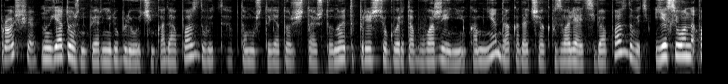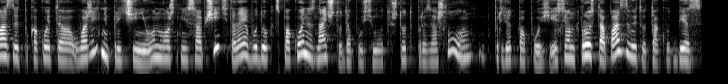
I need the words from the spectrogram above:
попроще. Ну, я тоже, например, не люблю очень, когда опаздывают, потому что я тоже считаю, что, ну, это прежде всего говорит об уважении ко мне, да, когда человек позволяет себе опаздывать. Если он опаздывает по какой-то уважительной причине, он может мне сообщить, и тогда я буду спокойно знать, что, допустим, вот что-то произошло, он придет попозже. Если он просто опаздывает вот так вот без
